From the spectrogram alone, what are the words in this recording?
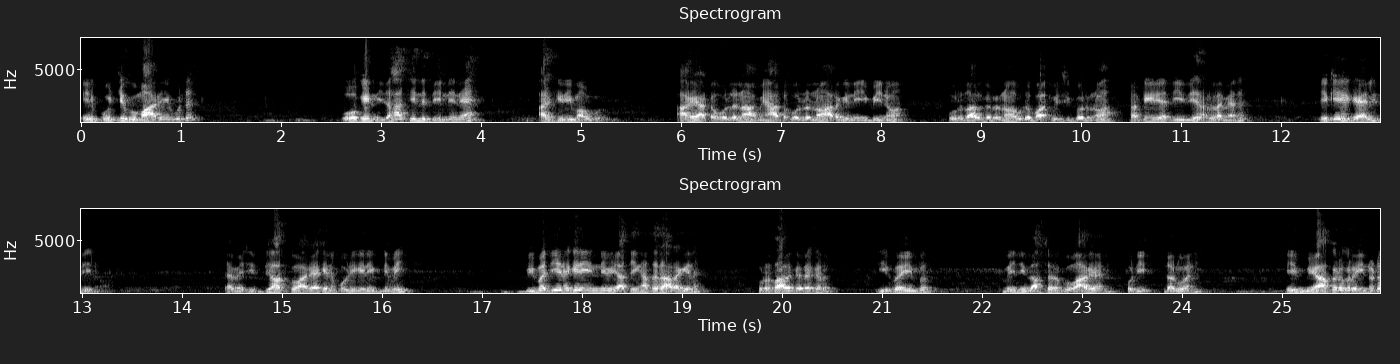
ඒ පුංචි කුමාරයෙකුට ඕකෙන් නිදහස් වෙන්න දෙන්නේ නැහැ අර කිරිමව්ව. අර යට හොල්ලනවා මෙහාට හොල්ලනවා අරගෙන ඉබිනවා කුරුතල් කරනවා උඩ විසි කරනවා රටේ ඇති විදිහට ළමයාට එක එක කෑලි දෙනවා. දැන් මේ සිද්ධාර්ථ කුමාරයා කියන්නේ පොඩි කෙනෙක් නෙමෙයි බිම තියෙන කෙනෙක් නෙමෙයි අතින් අතට අරගෙන කුරුතල් කර කර ඉව ඉඹ මේ ඉතින් ලස්සන කුමාරයානේ පොඩි දරුවානේ. ඒ මෙයා කර කර ඉන්නට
